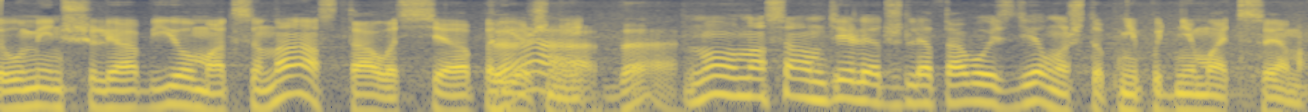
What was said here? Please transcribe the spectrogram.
перешли-то, уменьшили объем, а цена осталась э, прежней. Да, да. Ну, на самом деле, это же для того и сделано, чтобы не поднимать цену.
